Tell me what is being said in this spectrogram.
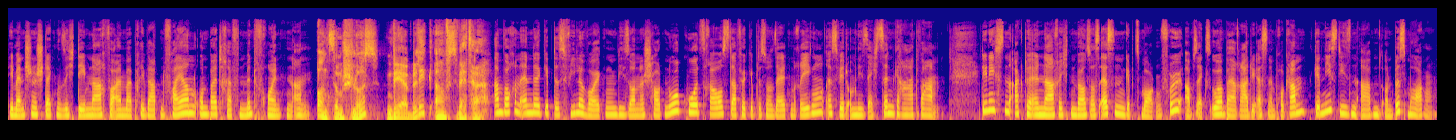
Die Menschen stecken sich demnach vor allem bei privaten Feiern und bei Treffen mit Freunden an. Und zum Schluss der Blick aufs Wetter. Am Wochenende gibt es viele Wolken, die Sonne schaut nur kurz raus, dafür gibt es nur selten Regen. Es wird um die 16 Grad warm. Die nächsten aktuellen Nachrichten bei uns aus Essen gibt's morgen früh ab 6 Uhr bei Radio Essen im Programm. Genießt diesen Abend und bis morgen.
